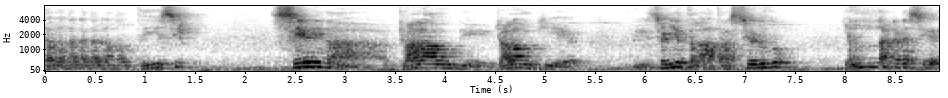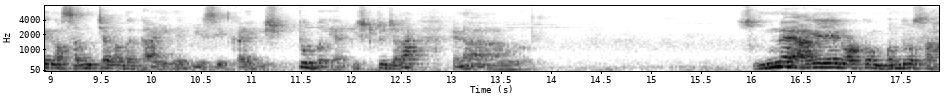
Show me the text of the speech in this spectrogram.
ದಗ ದಗ ದಗ ಅಂತ ದಹಿಸಿ ಸೇಡಿನ ಜ್ವಾಲಾಮುಖಿ ಜ್ವಾಲಾಮುಖಿ ಸಿಡಿಯುತ್ತಲ್ಲ, ಆ ಥರ ಸಿಡಿದು ಎಲ್ಲ ಕಡೆ ಸೇಡಿನ ಸಂಚಲನದ ಗಾಳಿಯೇ ಬೀಸಿ ಕಡೆ ಇಷ್ಟು ಬಲಿಯ ಇಷ್ಟು ಜನ ಹೆಣ ಸುಮ್ಮನೆ ಹಾಗೆಯೇ ನೋಡ್ಕೊಂಡು ಬಂದರೂ ಸಹ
